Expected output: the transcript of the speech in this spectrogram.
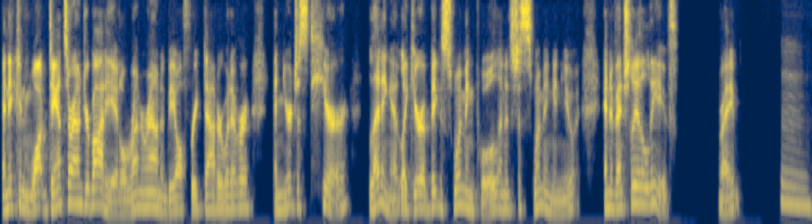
And it can walk dance around your body. It'll run around and be all freaked out or whatever. And you're just here letting it like you're a big swimming pool and it's just swimming in you and eventually it'll leave right? Mm,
